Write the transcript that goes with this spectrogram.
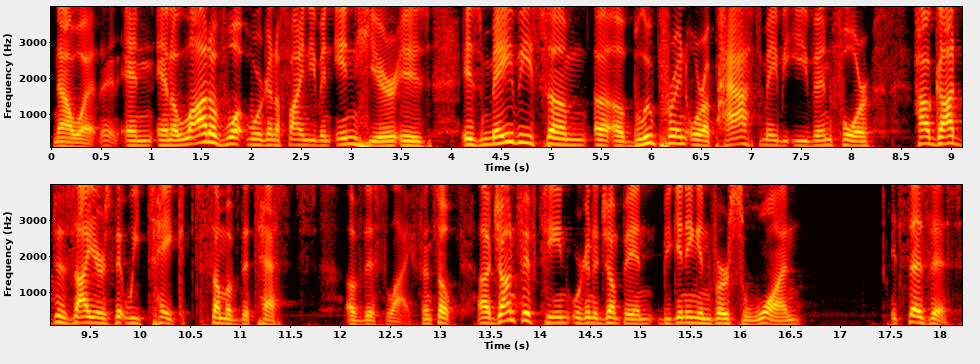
Now what? And and a lot of what we're going to find even in here is is maybe some uh, a blueprint or a path, maybe even for how God desires that we take some of the tests of this life. And so, uh, John 15, we're going to jump in, beginning in verse 1. It says this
